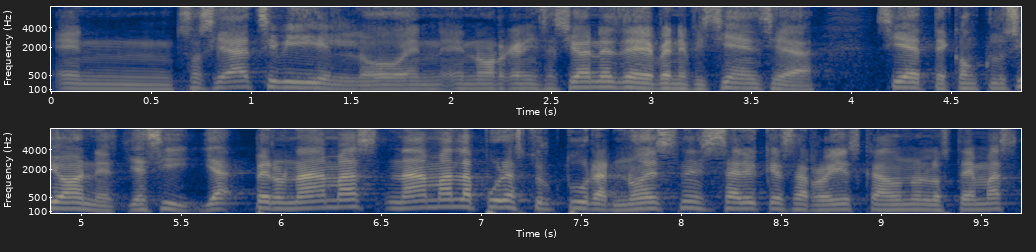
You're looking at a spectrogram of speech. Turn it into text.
en sociedad civil o en, organizaciones de beneficencia. Siete, conclusiones y así. Ya, pero nada más, nada más la pura estructura. No es necesario que desarrolles cada uno de los temas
